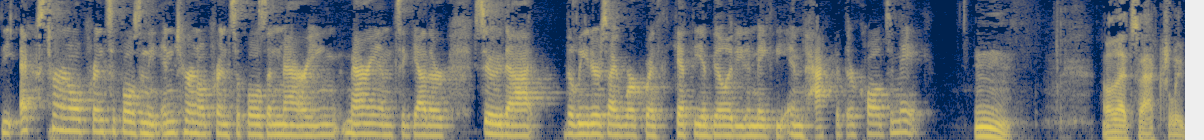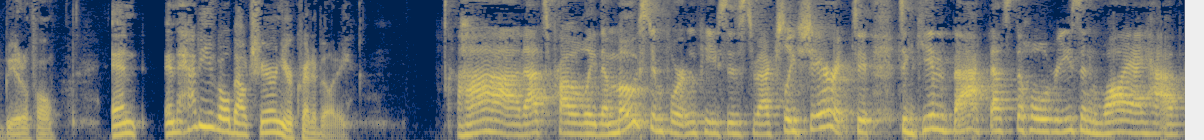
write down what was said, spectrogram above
the external principles and the internal principles and marrying, marry them together so that the leaders I work with get the ability to make the impact that they're called to make. Mm. Oh, that's actually beautiful. And and how do you go about sharing your credibility? Ah, that's probably the most important piece is to actually share it, to, to give back. That's the whole reason why I have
